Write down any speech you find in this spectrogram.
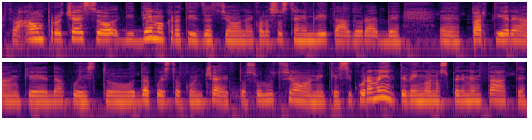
insomma ha un processo di democratizzazione transizione con la sostenibilità dovrebbe eh, partire anche da questo, da questo concetto, soluzioni che sicuramente vengono sperimentate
